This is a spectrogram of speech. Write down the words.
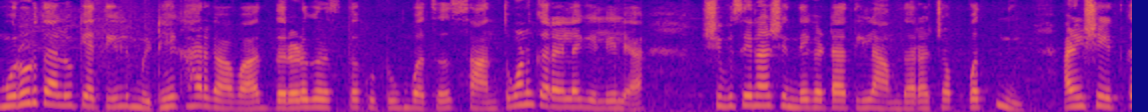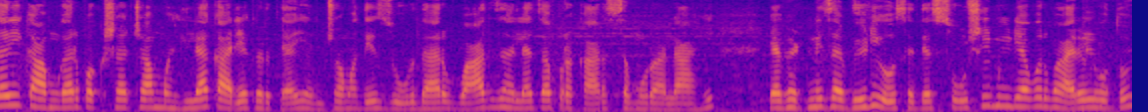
मुरुड तालुक्यातील मिठेखार गावात दरडग्रस्त कुटुंबाचं सांत्वन करायला गेलेल्या शिवसेना शिंदे गटातील आमदाराच्या पत्नी आणि शेतकरी कामगार पक्षाच्या महिला कार्यकर्त्या यांच्यामध्ये जोरदार वाद झाल्याचा प्रकार समोर आला आहे. या घटनेचा व्हिडिओ सध्या सोशल मीडियावर व्हायरल होतोय.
